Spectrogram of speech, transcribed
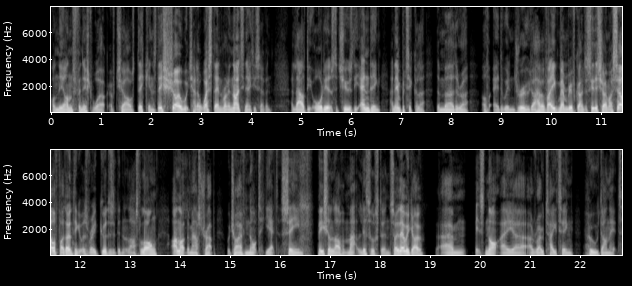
on the unfinished work of Charles Dickens. This show, which had a West End run in 1987, allowed the audience to choose the ending and, in particular, the murderer of Edwin Drood. I have a vague memory of going to see the show myself. I don't think it was very good as it didn't last long, unlike The Mousetrap, which I have not yet seen. Peace and love, Matt Littleston. So there we go. Um, it's not a, uh, a rotating who done it.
